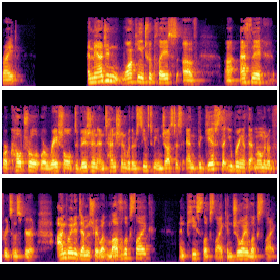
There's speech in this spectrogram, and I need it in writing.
right? Imagine walking into a place of uh, ethnic or cultural or racial division and tension where there seems to be injustice, and the gifts that you bring at that moment are the fruits of the Spirit. I'm going to demonstrate what love looks like, and peace looks like, and joy looks like,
